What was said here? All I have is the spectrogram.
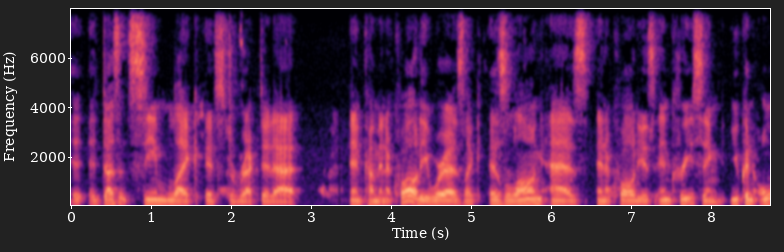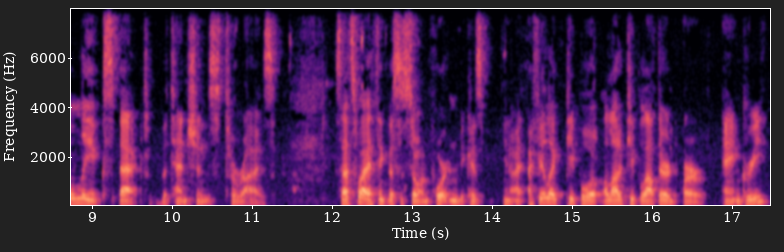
it, it doesn't seem like it's directed at income inequality. Whereas, like, as long as inequality is increasing, you can only expect the tensions to rise. So that's why I think this is so important because, you know, I, I feel like people, a lot of people out there are angry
